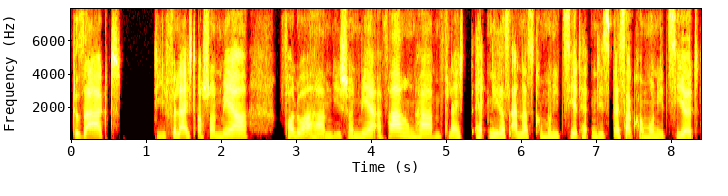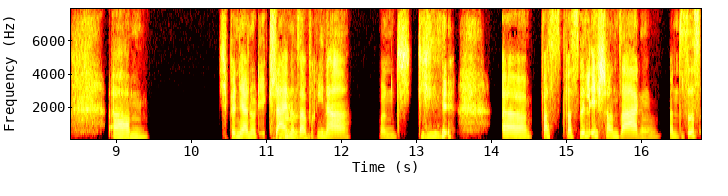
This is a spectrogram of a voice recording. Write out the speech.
gesagt, die vielleicht auch schon mehr Follower haben, die schon mehr Erfahrung haben. Vielleicht hätten die das anders kommuniziert, hätten die es besser kommuniziert. Ähm, ich bin ja nur die kleine mhm. Sabrina und die, äh, was, was will ich schon sagen? Und es ist,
